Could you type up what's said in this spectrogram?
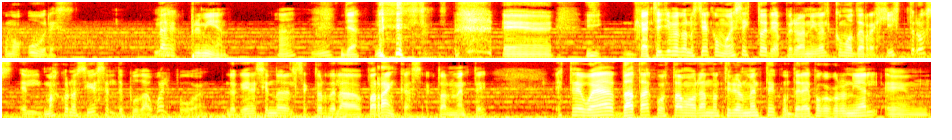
como ubres, las Mm. exprimían. ¿ah? ¿Mm? Ya. Eh, y caché, yo me conocía como esa historia, pero a nivel como de registros, el más conocido es el de Pudahuel, lo que viene siendo el sector de las barrancas actualmente. Este weá data, como estábamos hablando anteriormente, de la época colonial, en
